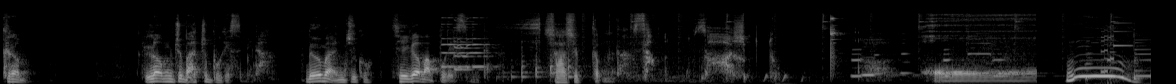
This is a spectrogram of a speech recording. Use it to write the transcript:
그럼 럼주 맛 좀 보겠습니다. 너무 안 주고 제가 맛보겠습니다. 40도입니다. 40도. 오. 음.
